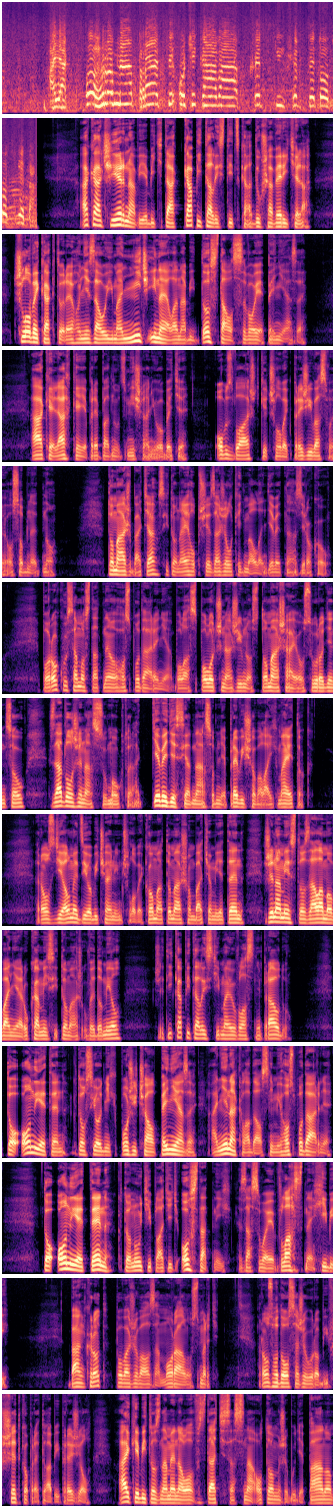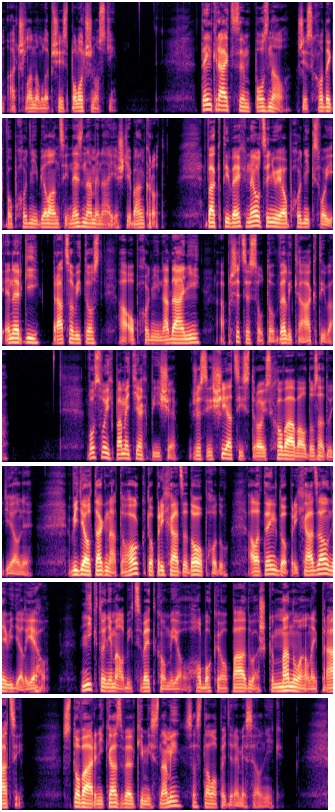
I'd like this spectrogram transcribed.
a jak ohromná práce očekává všetkých srdce tohoto sveta. Aká čierna vie byť tá kapitalistická duša veriteľa. Človeka, ktorého nezaujíma nič iné, len aby dostal svoje peniaze. A aké ľahké je prepadnúť zmýšľaniu obete, obzvlášť keď človek prežíva svoje osobné dno. Tomáš Baťa si to najhlbšie zažil, keď mal len 19 rokov. Po roku samostatného hospodárenia bola spoločná živnosť Tomáša a jeho súrodencov zadlžená sumou, ktorá 90-násobne prevyšovala ich majetok. Rozdiel medzi obyčajným človekom a Tomášom Baťom je ten, že namiesto zalamovania rukami si Tomáš uvedomil, že tí kapitalisti majú vlastne pravdu. To on je ten, kto si od nich požičal peniaze a nenakladal s nimi hospodárne. To on je ten, kto núti platiť ostatných za svoje vlastné chyby. Bankrot považoval za morálnu smrť. Rozhodol sa, že urobí všetko preto, aby prežil, aj keby to znamenalo vzdať sa sna o tom, že bude pánom a členom lepšej spoločnosti. Tenkrát sem poznal, že schodek v obchodní bilanci neznamená ešte bankrot. V aktivech neocenuje obchodník svoji energii, pracovitosť a obchodní nadání a přece sú to veľká aktiva. Vo svojich pamätiach píše, že si šiaci stroj schovával dozadu dielne – Videl tak na toho, kto prichádza do obchodu, ale ten, kto prichádzal, nevidel jeho. Nikto nemal byť svetkom jeho hlbokého pádu až k manuálnej práci. Z továrnika s veľkými snami sa stal opäť remeselník.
